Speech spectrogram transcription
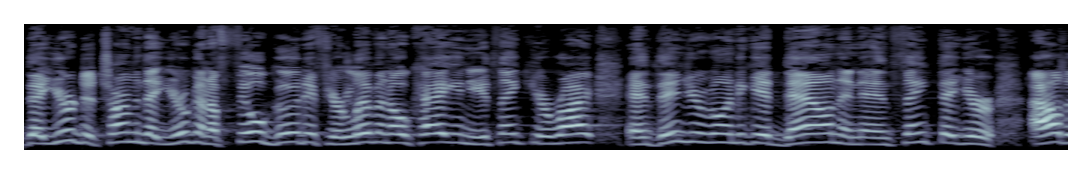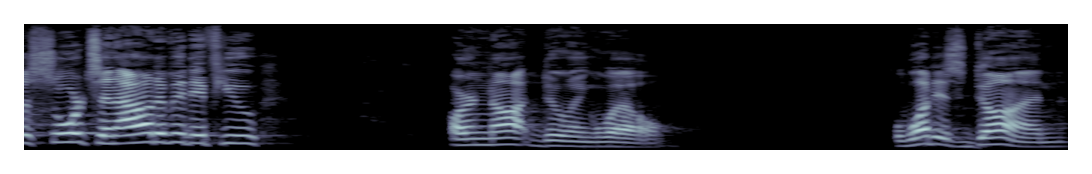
That you're determined that you're going to feel good if you're living okay and you think you're right, and then you're going to get down and, and think that you're out of sorts and out of it if you are not doing well. What is done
